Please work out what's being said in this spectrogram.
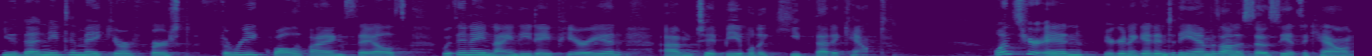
You then need to make your first three qualifying sales within a 90 day period um, to be able to keep that account. Once you're in, you're going to get into the Amazon Associates account.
